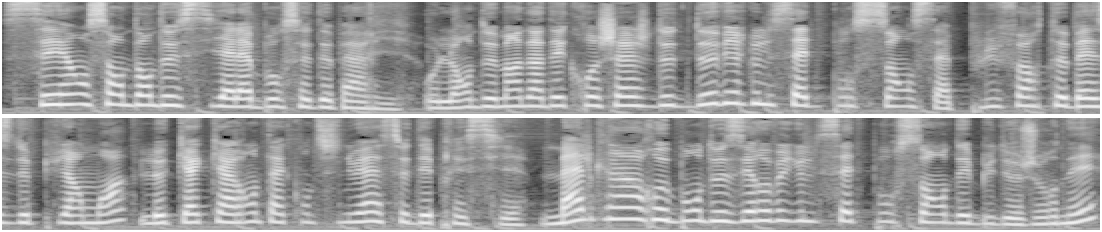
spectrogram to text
Séance en dents de scie à la Bourse de Paris. Au lendemain d'un décrochage de 2,7%, sa plus forte baisse depuis un mois, le CAC 40 a continué à se déprécier. Malgré un rebond de 0,7% en début de journée,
